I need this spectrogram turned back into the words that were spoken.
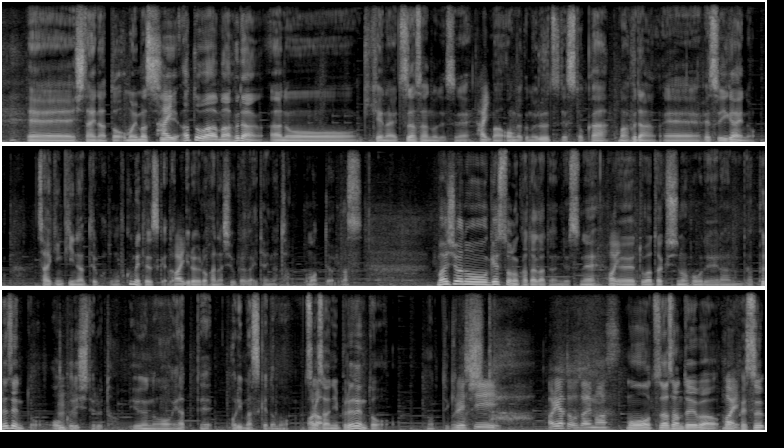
えーしたいなと思いますし、はい。あとはまあ普段あのー聞けない津田さんのですね、はい。まあ、音楽のルーツですとか、まあ普段、えーフェス以外の最近気になっていることも含めてですけど、はい。い、ろいろお話を伺いたいなと思っております。毎週あのゲストの方々にですね、はい。えー、と私の方で選んだプレゼントをお送りしているというのをやっておりますけども津田さんにプレゼントを持ってきましたありがとうございます。もう津田さんといえばもうフはい。ェス、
